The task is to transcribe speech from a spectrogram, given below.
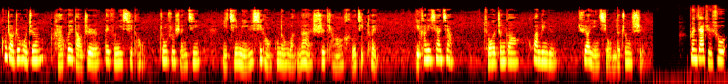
空巢综合征还会导致内分泌系统、中枢神经以及免疫系统功能紊乱、失调和减退，抵抗力下降，从而增高患病率，需要引起我们的重视。专家指出，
